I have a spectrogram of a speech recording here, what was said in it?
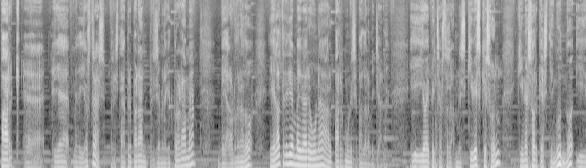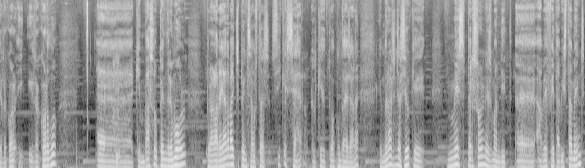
parc eh, ella me deia, ostres, perquè estava preparant precisament aquest programa, veia l'ordenador, i l'altre dia em vaig veure una al Parc Municipal de la Mitjana. I jo vaig pensar, ostres, amb les quives que són, quina sort que has tingut, no? I, record, i, i recordo eh, que em va sorprendre molt, però a la vegada vaig pensar, ostres, sí que és cert el que tu apuntaves ara, que em dóna la sensació que més persones m'han dit eh, haver fet avistaments,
